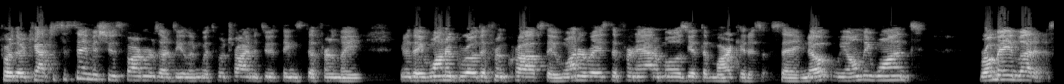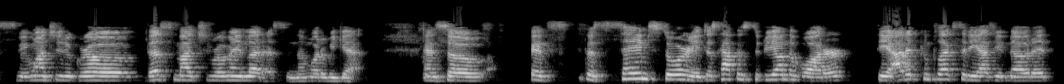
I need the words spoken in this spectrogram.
for their catch. It's the same issues farmers are dealing with. We're trying to do things differently. You know, they want to grow different crops, they want to raise different animals, yet the market is saying, no, we only want romaine lettuce. We want you to grow this much romaine lettuce, and then what do we get? And so it's the same story. It just happens to be on the water. The added complexity, as you've noted,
